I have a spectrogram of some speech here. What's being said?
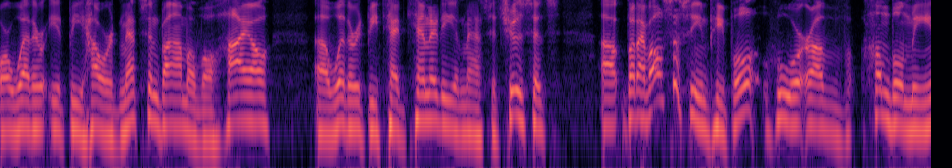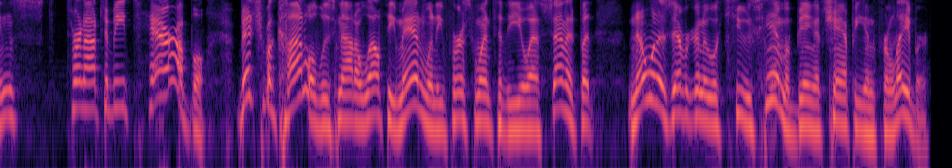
or whether it be Howard Metzenbaum of Ohio, uh, whether it be Ted Kennedy in Massachusetts. Uh, but I've also seen people who are of humble means turn out to be terrible. Mitch McConnell was not a wealthy man when he first went to the U.S. Senate, but no one is ever going to accuse him of being a champion for labor.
